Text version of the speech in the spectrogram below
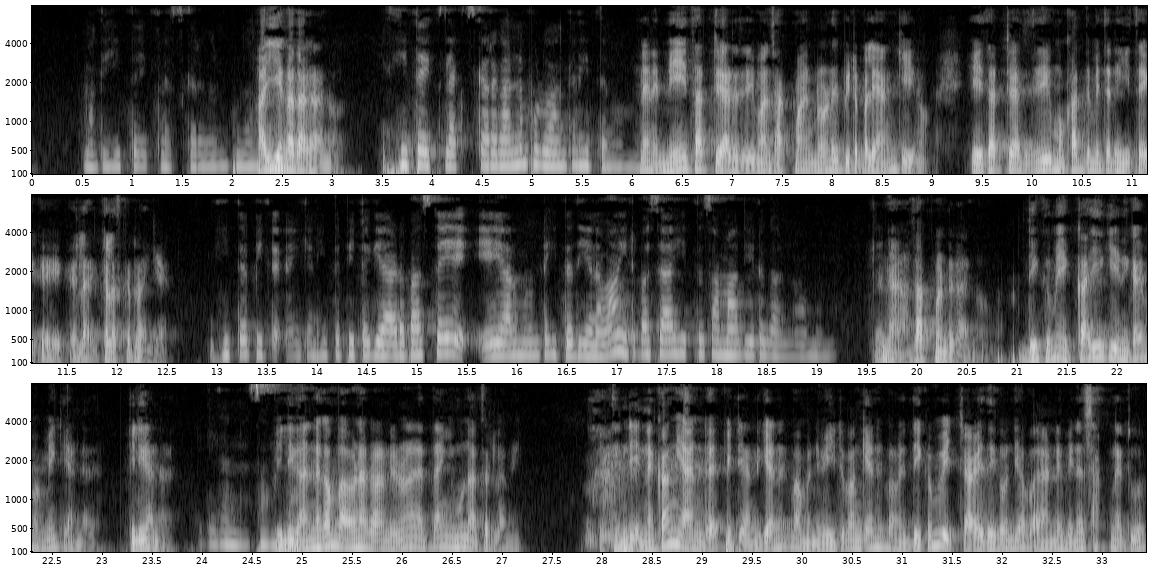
මගේ හිත එක්ලස් කරගන්න පුළුවන්. අයිය කතා කරනවා. හිත එක්ලස් කරගන්න පුළුවන් කියලා හිතනවා. නෑ නෑ මේ தත්වයටදී මම සක්මන් කරනකොට පිටපලයන් කියනවා. ඒ தත්වයටදී මොකද්ද මෙතන හිත එක්ලස් කරනවා කියන්නේ? හිත පිට يعني හිත පිට ගියාට පස්සේ ඒ අරමුණට හිත දියනවා. ඊට පස්සේ හිත සමාධියට ගන්නවා මම. නෑ සක්මන්ට ගන්නවා. දෙකම එකයි කියන එකයි මම මේ කියන්නේ. පිළිගන්නවද? පිළිගන්නවා. පිළිගන්නකම් භාවනා කරන්න වෙනවා නැත්නම් ඉමුණ අතර ළමයි. එතෙන්ද එනකන් යන්න පිට යන්න කියන්නේ මම නෙවෙයි හිටපන් කියන්නේ මම දෙකම වෙච්චාවේ දෙකම දිහා බලන්න වෙනසක් නැතුව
